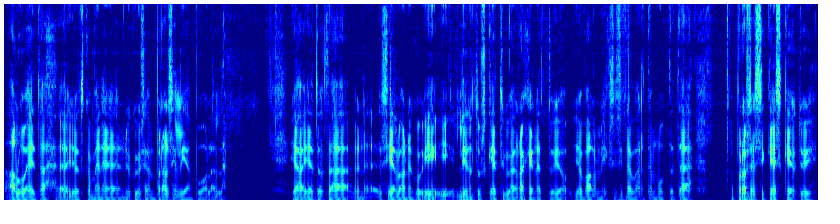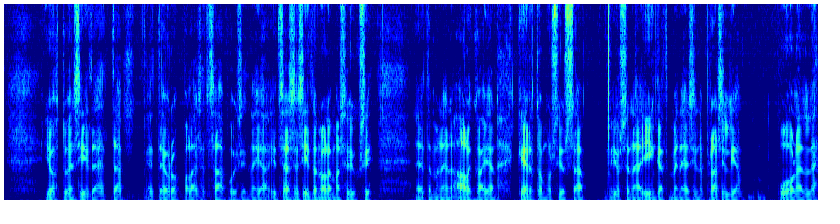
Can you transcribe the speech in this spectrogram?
alueita, ää, jotka menee nykyisen Brasilian puolelle. Ja, ja tota, siellä on niin linnoitusketjuja rakennettu jo, jo valmiiksi sitä varten, mutta tämä prosessi keskeytyi johtuen siitä, että, että eurooppalaiset saapui sinne. Ja itse asiassa siitä on olemassa yksi eh, tämmöinen alkaajan kertomus, jossa, jossa nämä inkat menee sinne Brasilian puolelle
